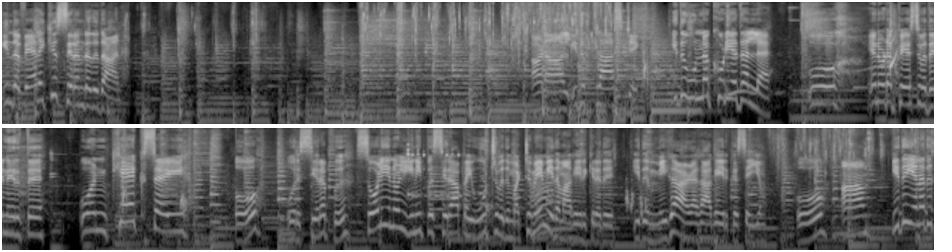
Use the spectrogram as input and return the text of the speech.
இந்த வேலைக்கு சிறந்ததுதான். ஆனால் இது பிளாஸ்டிக். இது உண்ணக்கூடியதல்ல. ஓ என்னோட பேசுவதை நிறுத்து. உன் கேக் செய். ஓ ஒரு சிறப்பு. சோழியினுள் இனிப்பு சிராப்பை ஊற்றுவது மட்டுமே மீதமாக இருக்கிறது. இது மிக அழகாக இருக்க செய்யும். ஓ ஆம். இது எனது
